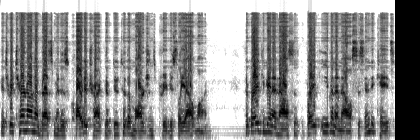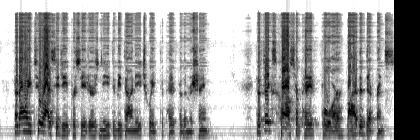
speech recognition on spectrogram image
its return on investment is quite attractive due to the margins previously outlined. The break-even analysis, break analysis indicates that only two ICG procedures need to be done each week to pay for the machine. The fixed costs are paid for by the difference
